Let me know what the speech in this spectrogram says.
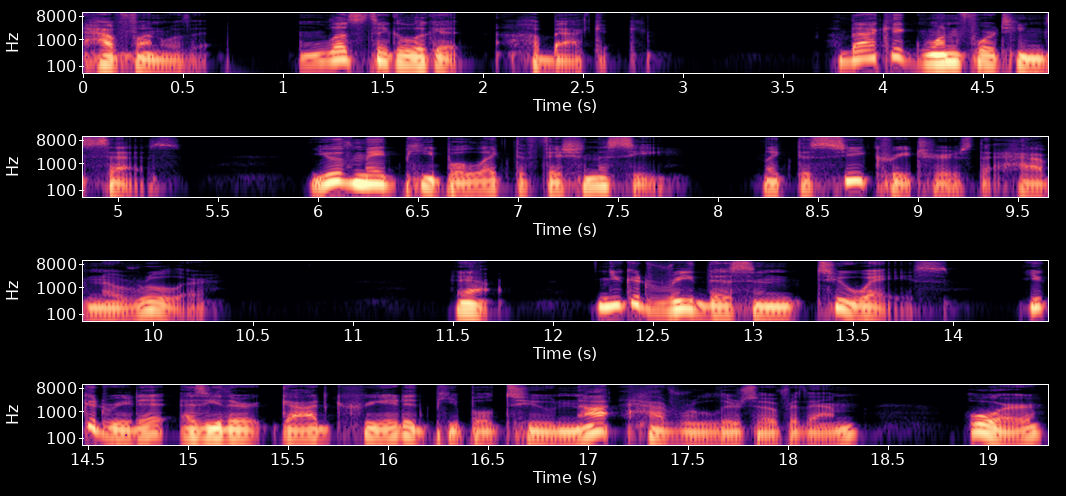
have fun with it. Let's take a look at Habakkuk. Habakkuk 1:14 says, "You have made people like the fish in the sea, like the sea creatures that have no ruler." Now, you could read this in two ways. You could read it as either God created people to not have rulers over them, or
